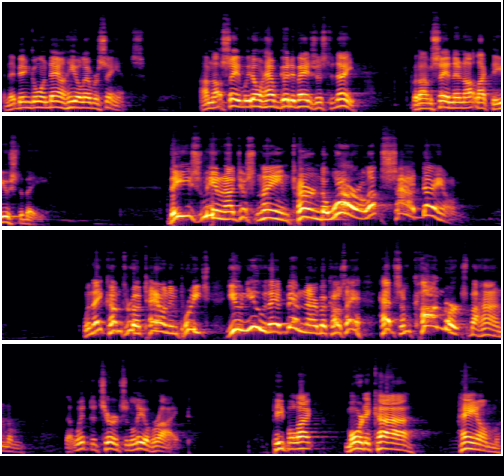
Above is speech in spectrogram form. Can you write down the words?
And they've been going downhill ever since. I'm not saying we don't have good evangelists today, but I'm saying they're not like they used to be. These men I just named turned the world upside down When they come through a town and preach, you knew they had been there because they had some converts behind them that went to church and lived right. People like Mordecai Ham.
